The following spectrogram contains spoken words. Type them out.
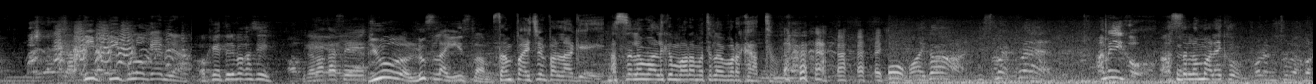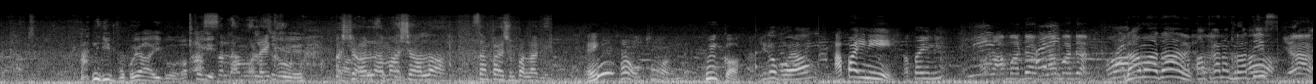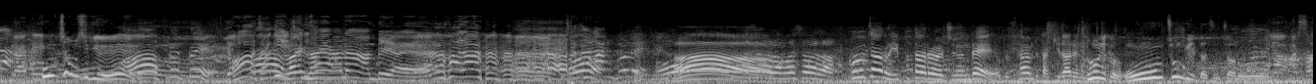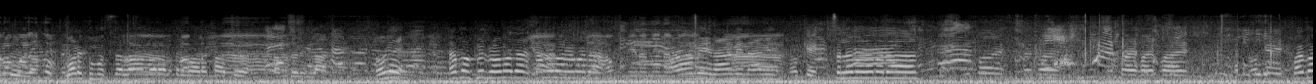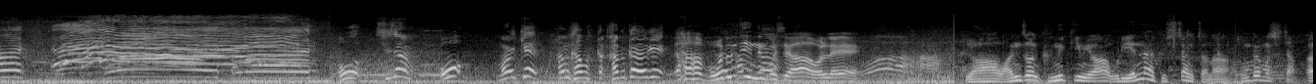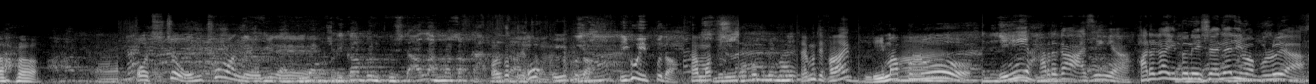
Di di Blok M-nya. Oke, terima kasih. terima kasih. You look like Islam. Sampai jumpa lagi. Assalamualaikum warahmatullahi wabarakatuh. oh my god, it's my friend. Amigo. Assalamualaikum warahmatullahi wabarakatuh. 아니 뭐야 이거 갑자기. Assalamualaikum. Masyaallah, masyaallah. Sampai jumpa lagi. 엥? 사람 엄청 많은데? 그러니까. 이거 뭐야? Apa ini? 아빠 ini? Ramadan Ramadan Ramadan. Ah, sekarang gratis? ya gratis 공짜 음식이래. 아, free free. 아, jadi lain. saya 하나 ambil ya. ya. 아, 마샬라, 마샬라. 공짜로 이프타를 주는데 여기 사람들 다 기다리는 거. 그러니까 엄청 길다 진짜로. Assalamualaikum Waalaikumsalam warahmatullahi wabarakatuh. Alhamdulillah. Oke, have a good Ramadan. Selamat Ramadan. Amin, amin, amin. Oke, selamat Ramadan. Bye, bye, bye, bye, bye, bye. Oke, bye, bye. Bye, bye. 오, 시장. 어? 마켓. 한번 가볼까? 가볼까 여기? 아, 뭐든지 있는 곳이야 원래. 와. 야 완전 그 느낌이야. 우리 옛날 그 시장 있잖아. 동대문 시장. 어, 어 진짜 엄청 많네 여기네. 어, 이것도 어? 괜찮네. 이거 이쁘다. 이거 이쁘다. 75? Lima puluh. Ini harga asingnya. Harga Indonesianya lima puluh ya.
